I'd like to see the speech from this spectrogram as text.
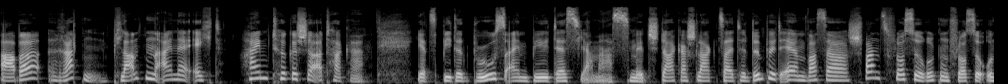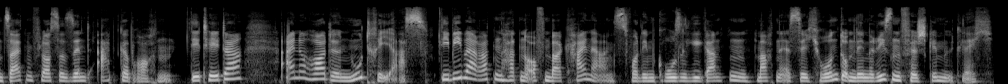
Aber Ratten planten eine echt heimtückische Attacke. Jetzt bietet Bruce ein Bild des Jammers. Mit starker Schlagseite dümpelt er im Wasser, Schwanzflosse, Rückenflosse und Seitenflosse sind abgebrochen. Die Täter? Eine Horde Nutrias. Die Biberratten hatten offenbar keine Angst vor dem Gruselgiganten, machten es sich rund um den Riesenfisch gemütlich.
